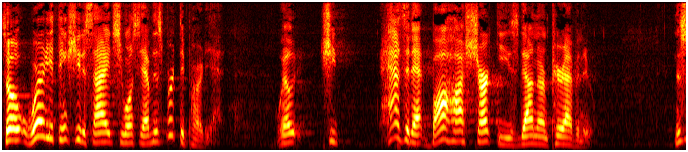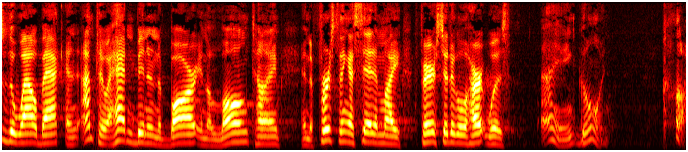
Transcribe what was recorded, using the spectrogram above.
So where do you think she decides she wants to have this birthday party at? Well, she has it at Baja Sharkeez down on Pier Avenue. This is a while back, and I'm telling you, I hadn't been in a bar in a long time, and the first thing I said in my pharisaical heart was, I ain't going. Huh,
